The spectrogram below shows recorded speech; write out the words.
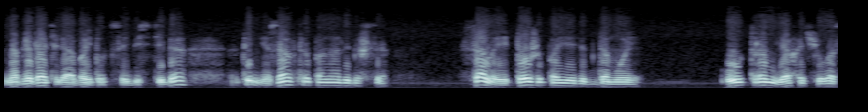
Наблюдатели обойдутся и без тебя, ты мне завтра понадобишься. Салый тоже поедет домой. Утром я хочу вас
